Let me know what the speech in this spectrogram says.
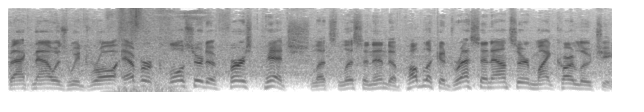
Back now as we draw ever closer to first pitch. Let's listen in to public address announcer Mike Carlucci.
